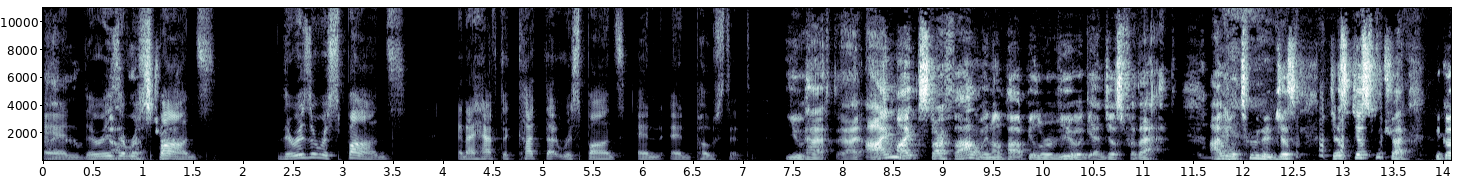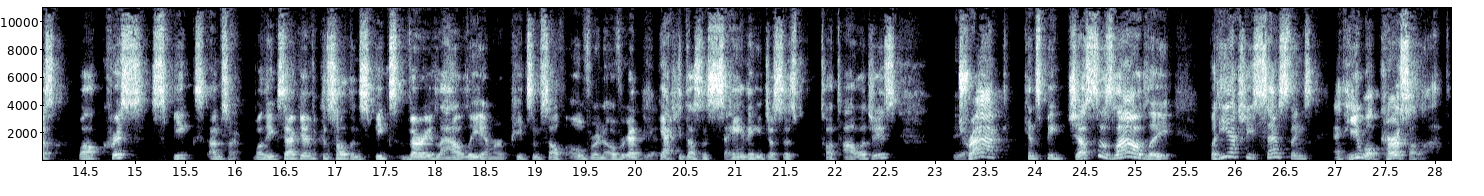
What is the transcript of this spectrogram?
and there is God a response. Track. There is a response, and I have to cut that response and and post it. You have to. I, I might start following unpopular review again just for that. I will tune in just just just for track because while Chris speaks, I'm sorry, while the executive consultant speaks very loudly and repeats himself over and over again, Yeah. he actually doesn't say anything. He just says tautologies. Yeah. Track can speak just as loudly, but he actually says things and he will curse a lot.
